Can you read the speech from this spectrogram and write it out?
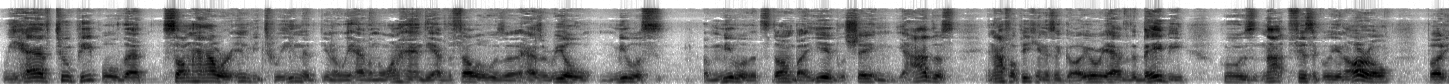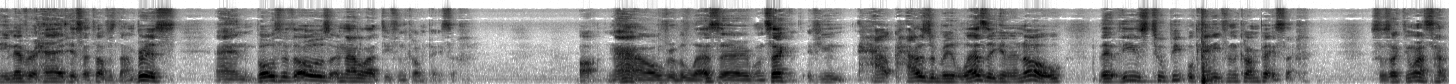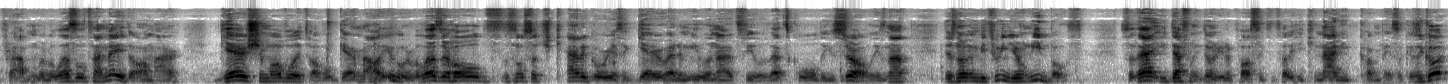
we have two people that somehow are in between, that, you know, we have on the one hand, you have the fellow who has a real milas, a mila that's done by Yid, L'Shem, Yahadus, and Afal Pekin is a guy, or we have the baby who's not physically an oral, but he never had his Hatafas Dam Bris, and both of those are not allowed eat from Pesach. Oh, now Rabbi Lezer, one second. If you how how is Rabbi Lezer going to know that these two people can't eat from the Korban Pesach? So it's like, you well, that's not a problem. Rabbi Lezer Tamei the Omar Ger Shemov Tovel Ger Malyahu. Rabbi Lezer holds there's no such category as a Ger who had a Mila not Tefillah. That's called Yisrael. He's not. There's no in between. You don't need both. So that you definitely don't need a pasuk to tell you he cannot eat Korban Pesach because he could.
